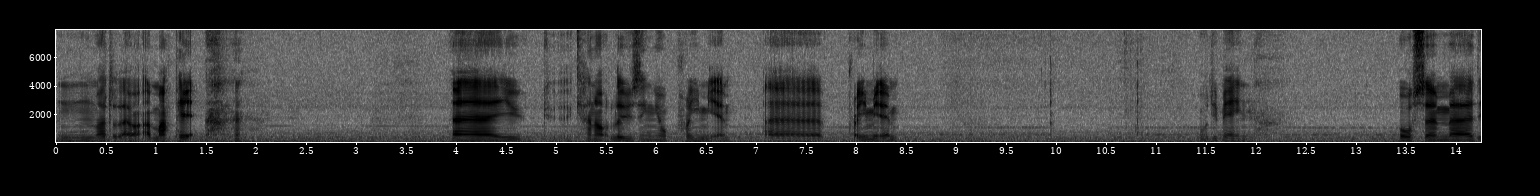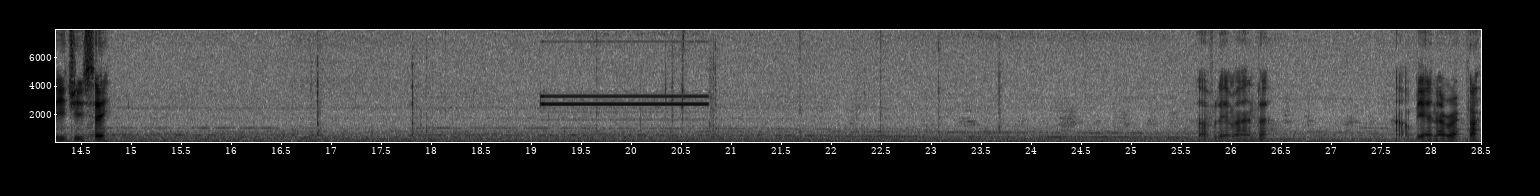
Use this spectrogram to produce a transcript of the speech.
Mm, I don't know, a map it? uh, you cannot losing your premium. Uh, premium? What do you mean? Awesome uh, DGC. Lovely Amanda. That'll be in a ripper.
